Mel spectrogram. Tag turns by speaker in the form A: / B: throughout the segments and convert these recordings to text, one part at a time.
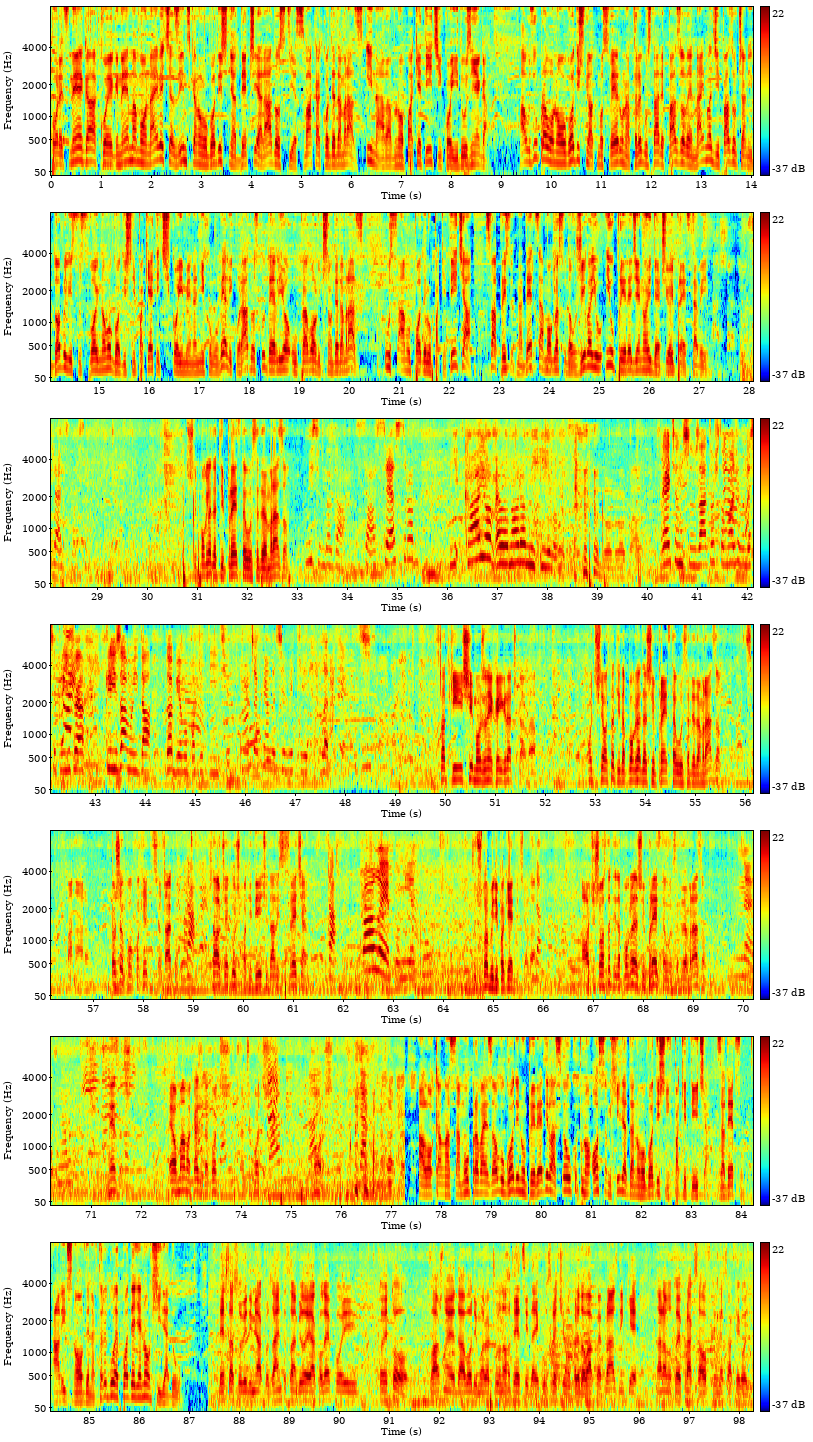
A: Pored snega kojeg nemamo, najveća zimska novogodišnja dečija radost je svakako Deda Mraz i naravno paketići koji idu uz njega. A uz upravo novogodišnju atmosferu na trgu Stare Pazove, najmlađi pazovčani dobili su svoj novogodišnji paketić, koji im je na njihovu veliku radost udelio upravo lično Deda Mraz. U samu podelu paketića, sva prisutna deca mogla su da uživaju i u priređenoj dečijoj predstavi.
B: Srećna sam.
A: Hoćeš li pogledati predstavu sa Deda Mrazom?
B: Mislim da da. Sa sestrom, Kajom, Eleonorom i Ivom.
A: Dobro, hvala.
B: Srećan sam zato što možemo da se kliža, klizamo i da dobijemo paketiće. Očekujem da će biti lep paketić.
A: Slatkiši, možda neka igračka, da? Hoćeš li ostati da pogledaš i predstavu sa Deda Mrazom?
B: Hoćemo.
A: Pa naravno. Došao po paketić, je li tako?
B: Da,
A: Šta očekuješ paketiću, da li si srećan?
B: da. Pa lepo mi je tu.
A: Što će to biti paketić, jel da?
B: Da.
A: A hoćeš ostati da pogledaš i predstavu sa Deda Mrazom?
B: Ne znam.
A: Ne znaš? Evo, mama kaže da hoćeš. Znači, hoćeš. Moraš.
B: Da.
A: A lokalna samuprava je za ovu godinu priredila sve ukupno 8000 novogodišnjih paketića za decu, a lično ovde na trgu je podeljeno 1000.
C: Deca su, vidim, jako zainteresovana, bilo je jako lepo i to je to. Važno je da vodimo računa o deci, da ih usrećimo pred ovakve praznike. Naravno, to je praksa opštine svake godine.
